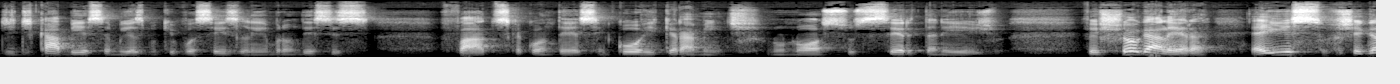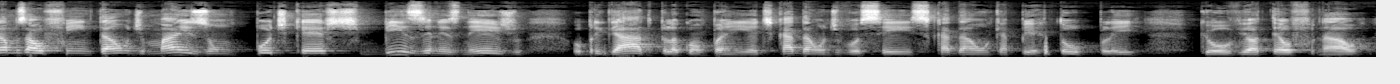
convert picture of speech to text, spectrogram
de, de cabeça mesmo que vocês lembram desses fatos que acontecem corriqueiramente no nosso sertanejo. Fechou, galera? É isso. Chegamos ao fim então de mais um podcast Business Nejo. Obrigado pela companhia de cada um de vocês, cada um que apertou o play. que ouviu até o final.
